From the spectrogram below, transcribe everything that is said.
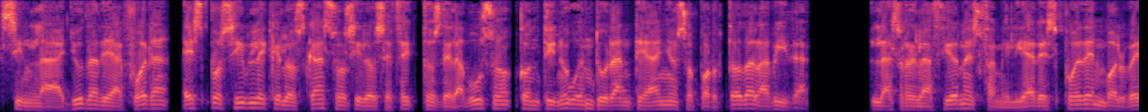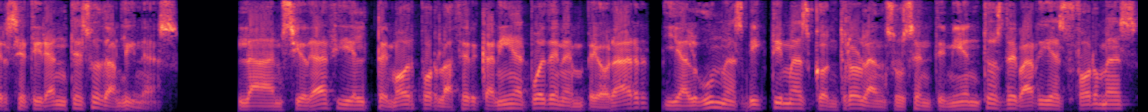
Sin la ayuda de afuera, es posible que los casos y los efectos del abuso continúen durante años o por toda la vida. Las relaciones familiares pueden volverse tirantes o dañinas. La ansiedad y el temor por la cercanía pueden empeorar, y algunas víctimas controlan sus sentimientos de varias formas,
